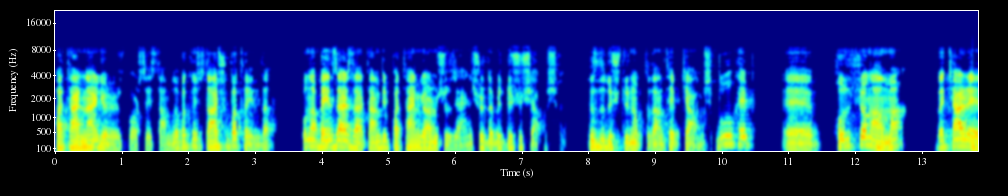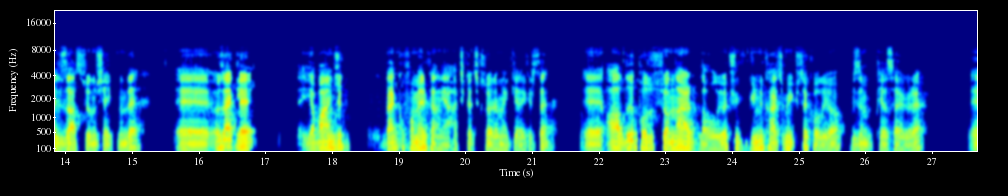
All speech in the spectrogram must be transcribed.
paternler görüyoruz Borsa İstanbul'da. Bakın daha Şubat ayında buna benzer zaten bir patern görmüşüz yani. Şurada bir düşüş yapmış. Hızlı düştüğü noktadan tepki almış. Bu hep e, pozisyon alma ve kar realizasyonu şeklinde e, özellikle yabancı Bank of America'nın yani açık açık söylemek gerekirse e, aldığı pozisyonlarla oluyor. Çünkü günlük hacmi yüksek oluyor bizim piyasaya göre. E,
